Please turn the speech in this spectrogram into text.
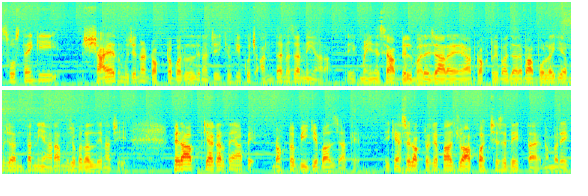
सोचते हैं कि शायद मुझे ना डॉक्टर बदल देना चाहिए, क्योंकि कुछ अंतर नज़र नहीं आ रहा। एक महीने से आप बिल भरे जा रहे हैं, आप डॉक्टर के पास जा रहे हैं आप बोल रहे हैं कि मुझे अंतर नहीं आ रहा, मुझे बदल देना चाहिए। फिर आप क्या करते हैं, आप डॉक्टर बी के पास जाते हैं। एक ऐसे डॉक्टर के पास जो आपको अच्छे से देखता है, नंबर एक।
